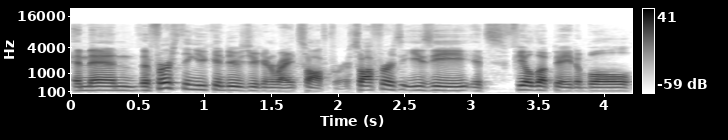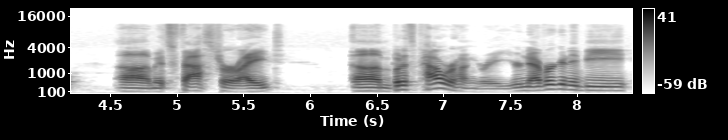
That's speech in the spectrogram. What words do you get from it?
and then the first thing you can do is you can write software. Software is easy, it's field updatable, um, it's fast to write, um, but it's power hungry. You're never gonna be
